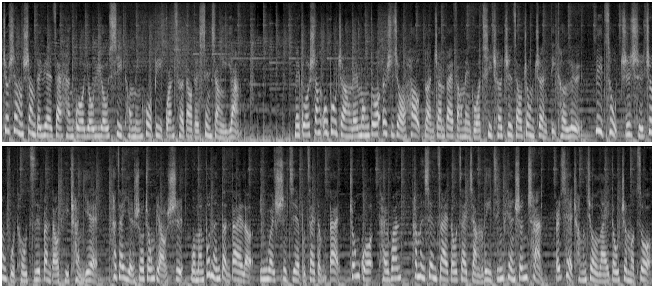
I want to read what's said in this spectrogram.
就像上个月在韩国由于游戏同名货币观测到的现象一样。美国商务部长雷蒙多二十九号短暂拜访美国汽车制造重镇底特律，力促支持政府投资半导体产业。他在演说中表示：“我们不能等待了，因为世界不再等待。中国、台湾，他们现在都在奖励晶片生产，而且长久来都这么做。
